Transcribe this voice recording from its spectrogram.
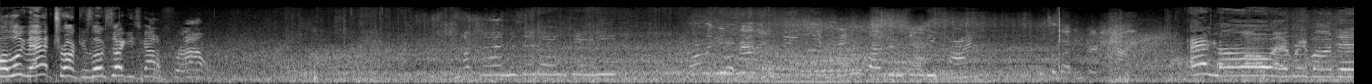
Oh, look at that truck. It looks like he's got a frown. What time is it on, Katie? Look at. It's 11:35. It's 11.39. Hello, everybody.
